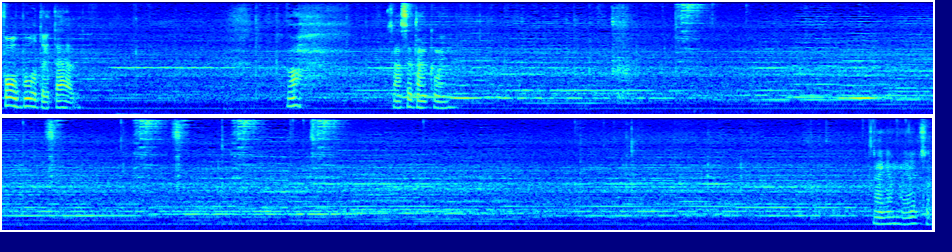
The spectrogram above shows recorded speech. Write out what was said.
Vou, boa, doitado. Censé être dans le coin. Regarde, regarde, zurück.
